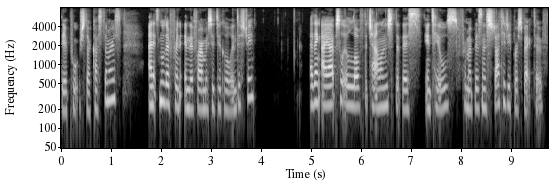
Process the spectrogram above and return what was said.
they approach their customers. And it's no different in the pharmaceutical industry. I think I absolutely love the challenge that this entails from a business strategy perspective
